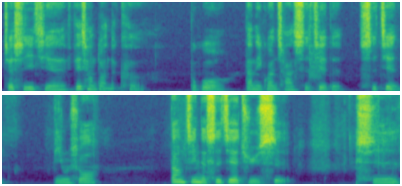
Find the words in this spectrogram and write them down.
这是一节非常短的课，不过当你观察世界的事件，比如说当今的世界局势时，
